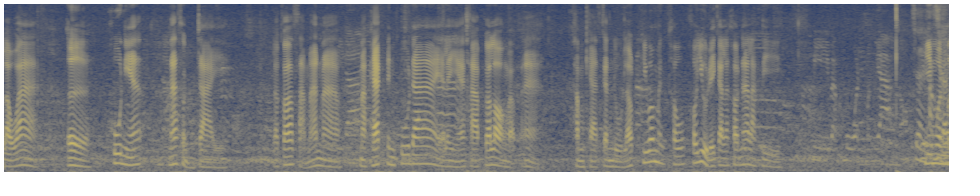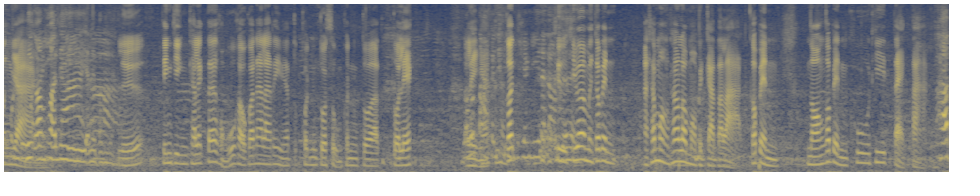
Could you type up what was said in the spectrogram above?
เราว่า เออ คู่เนี้ยน่าสนใจ แล้วก็สามารถมามาแพ็คเป็นคู่ได้อะไรอย่างเงี้ยครับ ก็ลองแบบอ่าทำแคสกันดูแล้วพี่ว่ามันเขาเขาอยู่ด้วยกันแล้วเขาน่ารักดีมีแบบมว ลบางอย่างเนาะใช่มีมวลบางอย่าง มีความพอดีอะไรบางอย่าง หรือจริงๆคาแรคเตอร์ของคู่เขาก็น่ารักดีนะคนหนึงตัวสูงคนหนึงตัวตัวเล็ก อะไรอย่างเงี้ยก็ก็อย่างนี้แหละคือคิดว่ามันก็เป็นอะถ้ามองถ้าเรามองเป็นการตลาดก็เป็นน้องก็เป็นคู่ที่แตกต่าง ภาพ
